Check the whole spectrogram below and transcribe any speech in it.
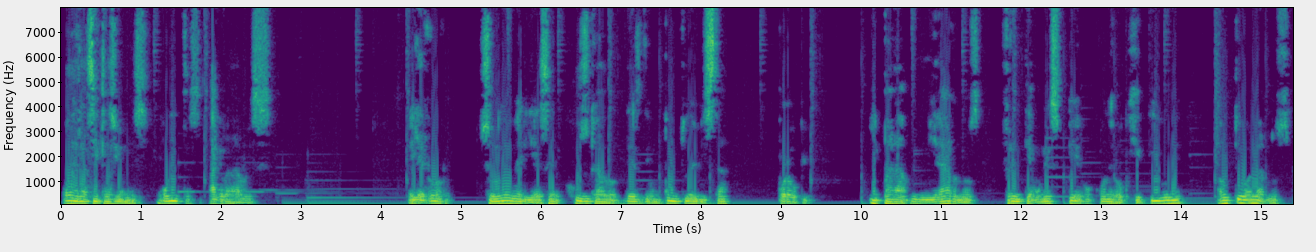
o de las situaciones bonitas, agradables. El error solo debería ser juzgado desde un punto de vista propio y para mirarnos frente a un espejo con el objetivo de autoevaluarnos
